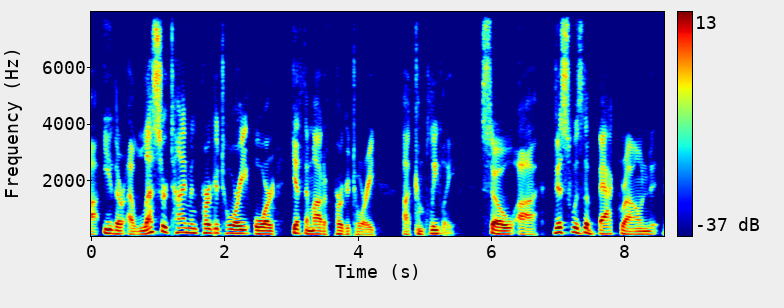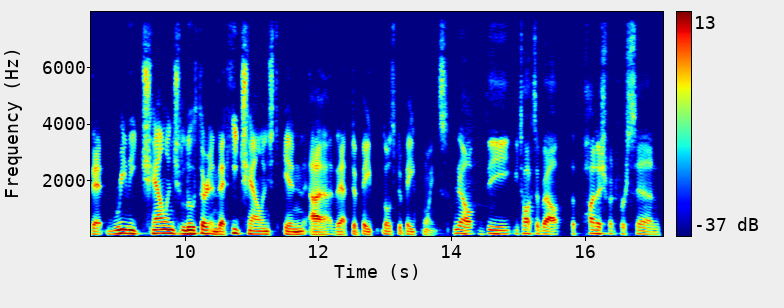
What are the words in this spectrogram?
uh, either a lesser time in purgatory or get them out of purgatory uh, completely. So uh, this was the background that really challenged Luther and that he challenged in uh, that debate, those debate points. Now, the you talked about the punishment for sin.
